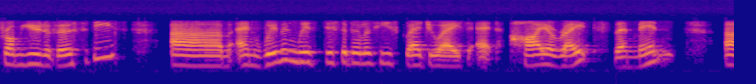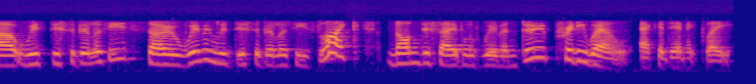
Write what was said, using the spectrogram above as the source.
from universities um, and women with disabilities graduate at higher rates than men uh, with disabilities. So, women with disabilities, like non disabled women, do pretty well academically.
